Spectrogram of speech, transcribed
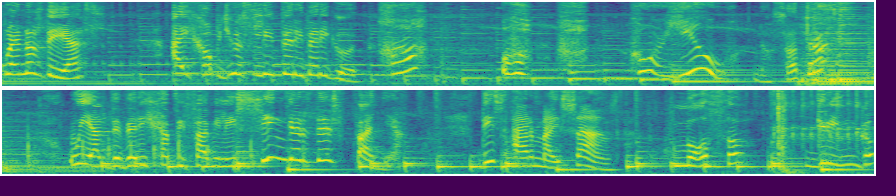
Buenos días. I hope you sleep very, very good. Huh? Oh, who are you? ¿Nosotros? We are the very happy family singers de España. These are my sons, Mozo, Gringo,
